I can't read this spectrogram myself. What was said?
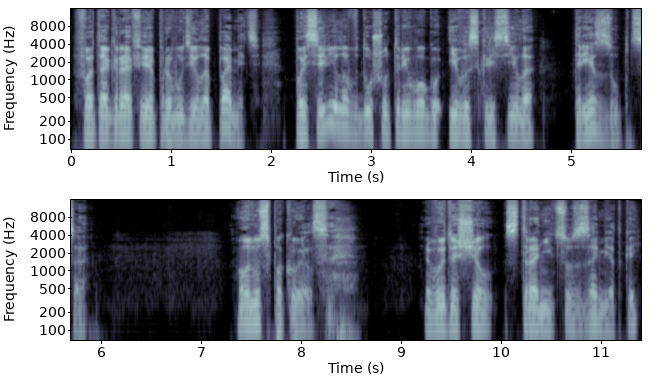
Фотография пробудила память, поселила в душу тревогу и воскресила трезубца. Он успокоился, вытащил страницу с заметкой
